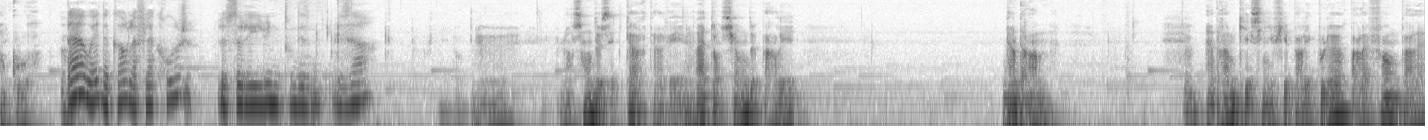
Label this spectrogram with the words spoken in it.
en cours. Ah ouais, d'accord, la flaque rouge, le soleil, lune, tout des bizarre. Le- L'ensemble de cette carte avait l'intention de parler d'un drame. Hmm. Un drame qui est signifié par les couleurs, par la forme, par la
